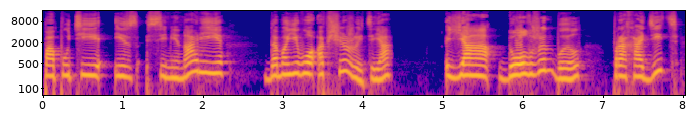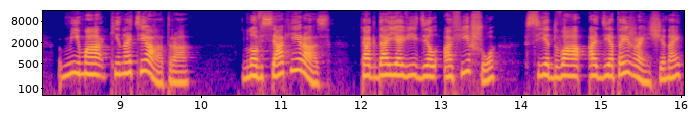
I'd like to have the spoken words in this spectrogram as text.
по пути из семинарии до моего общежития, я должен был проходить мимо кинотеатра – но всякий раз, когда я видел афишу с едва одетой женщиной,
